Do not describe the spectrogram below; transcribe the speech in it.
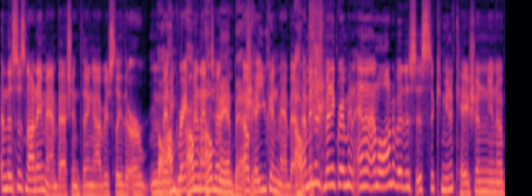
and this is not a man bashing thing. Obviously, there are oh, many I'm- great I'm- men in I'm tech. man-bashing. Okay, you can man bash. I'll- I mean, oh. there's many great men, and, and a lot of it is, is the communication, you know.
